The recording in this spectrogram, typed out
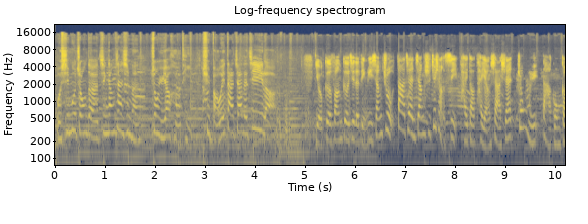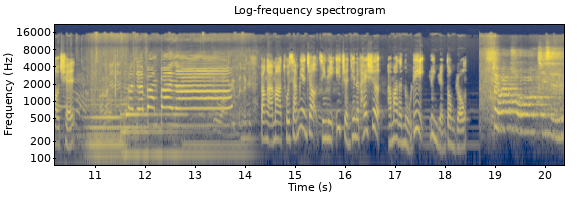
我心目中的金刚战士们终于要合体，去保卫大家的记忆了。有各方各界的鼎力相助，大战僵尸这场戏拍到太阳下山，终于大功告成。大家棒棒啊！帮阿妈脱下面罩，经历一整天的拍摄，阿妈的努力令人动容。最后要说，其实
